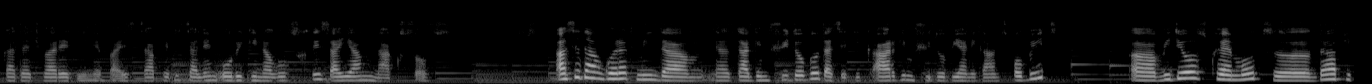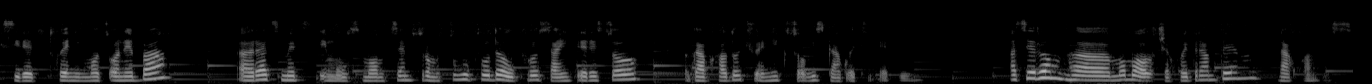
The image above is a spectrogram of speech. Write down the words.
გადაჯვარედინება ეს ძაფები ძალიან ორიგინალურს ხდის აი ამ ნაკსოვს. ასე და ამგვარად მინდა დაგემშვიდობოთ ასეთი კარგი მშვიდობიანი განწყობით. ვიდეოს ქვემოთ დააფიქსირეთ თქვენი მოწონება, რაც მეც სტიმულს მომცემს, რომ სულ უფრო და უფრო საინტერესო გავხადო ჩვენი ქსოვის გაკვეთილები. ასე რომ მომავალ შეხვედრამდე ნახვამდის.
